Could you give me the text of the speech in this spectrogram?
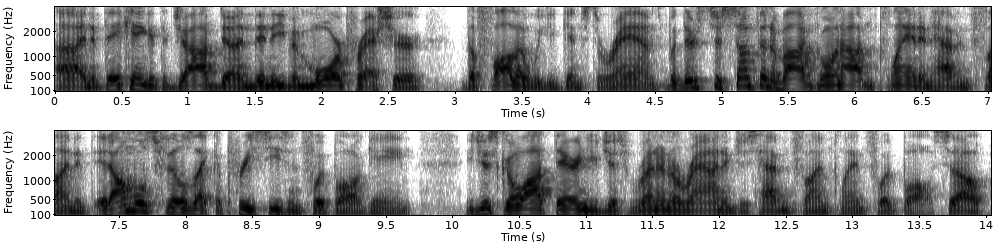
Uh, and if they can't get the job done, then even more pressure the following week against the Rams. But there's just something about going out and playing and having fun. It, it almost feels like a preseason football game. You just go out there and you're just running around and just having fun playing football. So,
